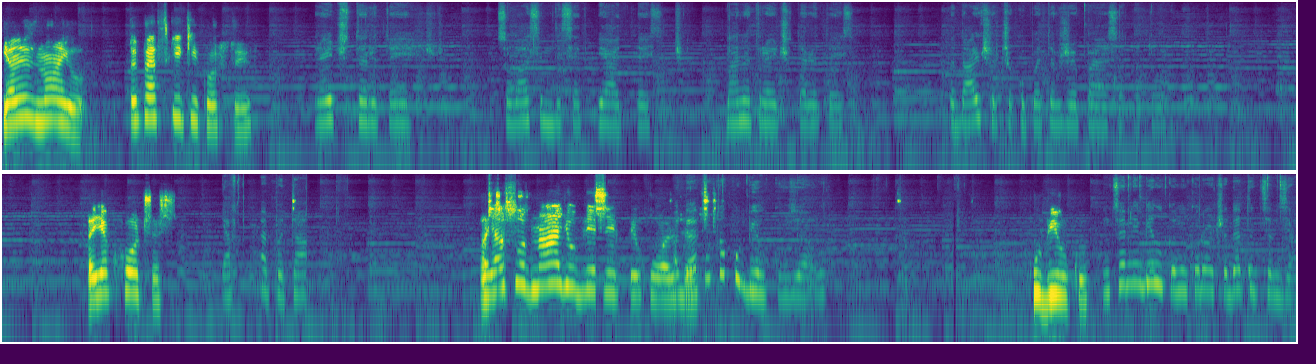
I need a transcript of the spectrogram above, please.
Я не знаю. Той пес скільки коштує? 3-4 тисячі. Сова 75 тисяч. У мене 3-4 тисячі. То далі чи купити вже песика того? Та як хочеш. Я в тебе питаю, А я що знаю, блін, як ти а де хочеш. ти таку білку взяла? Кубілку. Ну це не білка, ну коротше, де ти це взяла?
